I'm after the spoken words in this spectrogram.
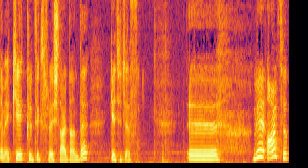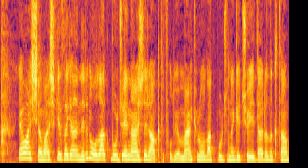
demek ki kritik süreçlerden de geçeceğiz. Ve artık yavaş yavaş gezegenlerin Oğlak Burcu enerjileri aktif oluyor. Merkür Oğlak Burcu'na geçiyor 7 Aralık'ta.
